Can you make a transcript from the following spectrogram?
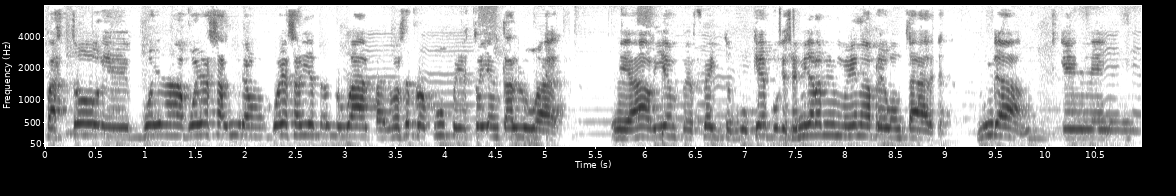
pastor, eh, voy a voy a salir a voy a salir a tal lugar, para que no se preocupe, estoy en tal lugar. Eh, ah, bien, perfecto. ¿Por qué? Porque si a mí ahora mismo me vienen a preguntar, mira, eh,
